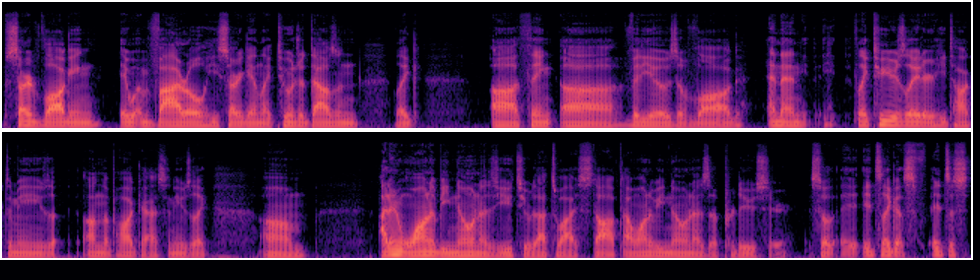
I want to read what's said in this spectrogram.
started vlogging. It went viral. He started getting like two hundred thousand like uh thing uh videos of vlog, and then like two years later he talked to me. He was on the podcast, and he was like, um. I didn't want to be known as a YouTuber. That's why I stopped. I want to be known as a producer. So it's like a it's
